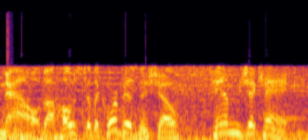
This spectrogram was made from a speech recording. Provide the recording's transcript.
Now, the host of the Core Business Show, Tim Jacquet.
